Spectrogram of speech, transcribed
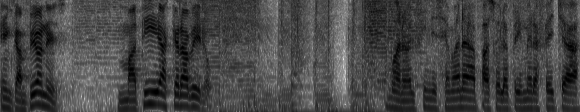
En Campeones, Matías Cravero. Bueno, el fin de semana pasó la primera fecha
